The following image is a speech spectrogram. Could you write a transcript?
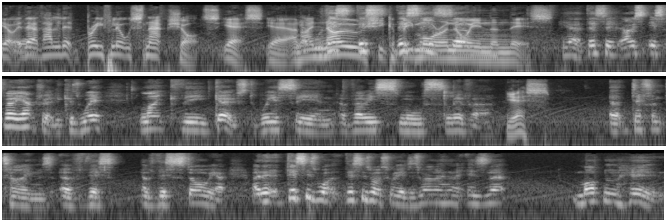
know, yeah. that, that brief little snapshots. Yes, yeah, and Yeah, I know this- this- she could be more is, annoying um, than this. Yeah, this is was- it's very accurate because we're like the ghost. We're seeing a very small sliver Yes, at different times of this of this story arc. And it, this is what this is what's weird as well, isn't it? Is that modern Who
